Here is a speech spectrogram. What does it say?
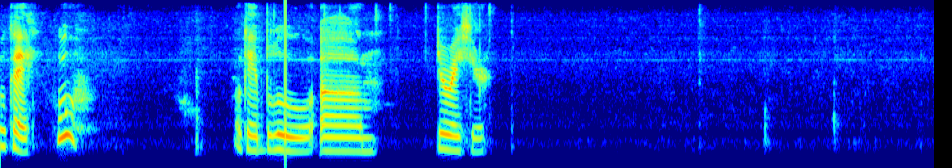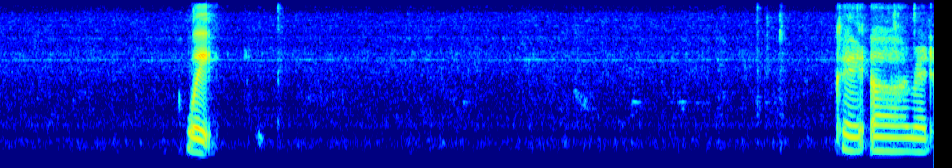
Okay. Whew. Okay, blue. Um, you're right here. Wait. Okay, uh, red.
